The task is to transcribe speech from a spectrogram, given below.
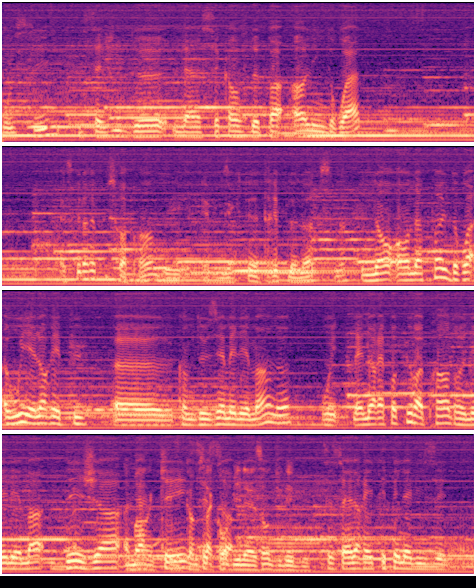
Aussi. Il s'agit de la séquence de pas en ligne droite. Qu'elle aurait pu se reprendre et, vous exécuter un triple lox, là? Non, on n'a pas le droit. Oui, elle aurait pu, euh, comme deuxième élément, là. Oui, mais elle n'aurait pas pu reprendre un élément déjà Manqué, comme sa ça. combinaison du début. C'est ça, elle aurait été pénalisée à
